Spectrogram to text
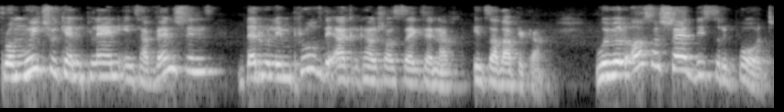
from which we can plan interventions that will improve the agricultural sector in South Africa. We will also share this report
